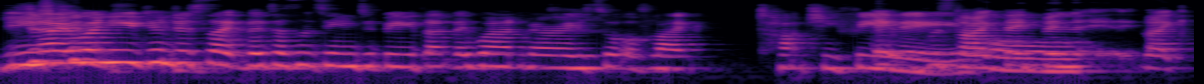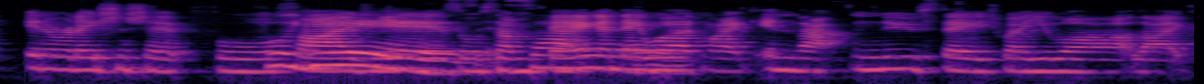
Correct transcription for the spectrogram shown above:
You you, know when you can just like there doesn't seem to be like they weren't very sort of like touchy feely. It was like they'd been eh, like in a relationship for, For five years, years, or something, and they weren't like in that new stage where you are like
